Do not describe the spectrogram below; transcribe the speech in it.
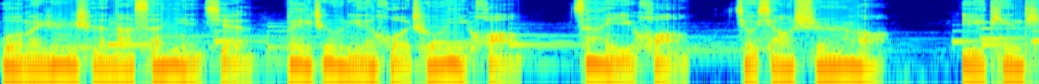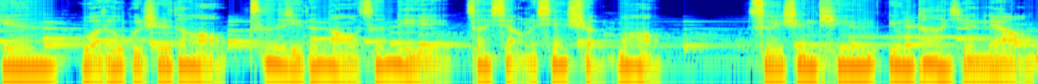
我们认识的那三年间，被这里的火车一晃，再一晃就消失了。一天天，我都不知道自己的脑子里在想了些什么。随身听用大音量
